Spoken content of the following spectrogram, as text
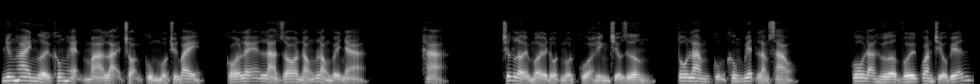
Nhưng hai người không hẹn mà lại chọn cùng một chuyến bay, có lẽ là do nóng lòng về nhà. Hả? Trước lời mời đột ngột của hình triều dương, tô lam cũng không biết làm sao. Cô đã hứa với quan triều viễn,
